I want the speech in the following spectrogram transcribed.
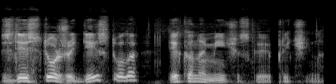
Здесь тоже действовала экономическая причина.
